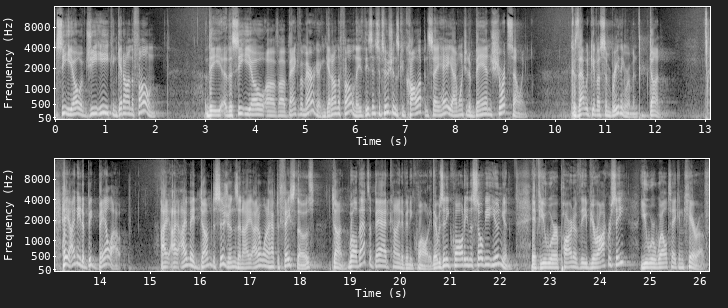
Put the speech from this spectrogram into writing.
CEO of GE can get on the phone. The, the CEO of uh, Bank of America can get on the phone. They, these institutions can call up and say, hey, I want you to ban short selling, because that would give us some breathing room, and done. Hey, I need a big bailout. I, I, I made dumb decisions, and I, I don't want to have to face those. Done. Well, that's a bad kind of inequality. There was inequality in the Soviet Union. If you were part of the bureaucracy, you were well taken care of.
